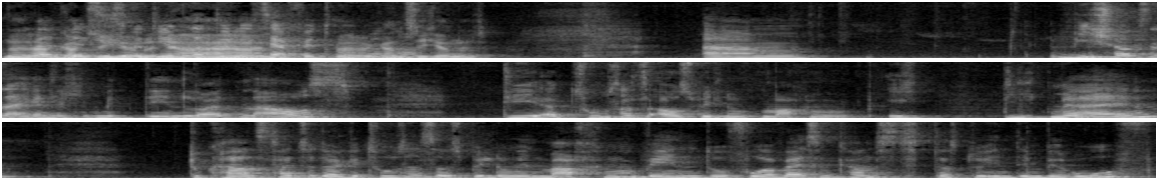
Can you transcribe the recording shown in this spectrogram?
Nein, nein, ganz sicher nicht. Nein, nein, sehr viel drüber, nein, ganz ne? sicher nicht. Ähm, wie schaut es denn eigentlich mit den Leuten aus, die eine Zusatzausbildung machen? Ich bilde mir ein, du kannst heutzutage Zusatzausbildungen machen, wenn du vorweisen kannst, dass du in dem Beruf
